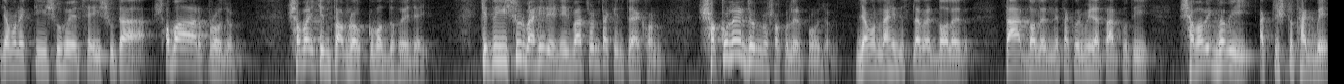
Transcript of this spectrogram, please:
যেমন একটি ইস্যু হয়েছে ইস্যুটা সবার প্রয়োজন। সবাই কিন্তু আমরা ঐক্যবদ্ধ হয়ে যাই। কিন্তু ইস্যুর বাহিরে নির্বাচনটা কিন্তু এখন সকলের জন্য সকলের প্রয়োজন। যেমন নাহিদ ইসলামের দলের, তার দলের নেতাকর্মীরা তার প্রতি স্বাভাবিকভাবেই আকৃষ্ট থাকবে।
